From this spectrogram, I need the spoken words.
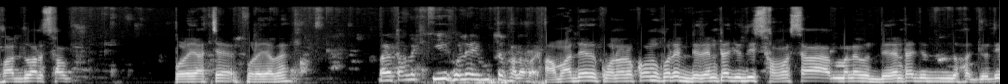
ঘর দুয়ার সব পড়ে যাচ্ছে পড়ে যাবে। মানে তাহলে কি হলে এই মুহূর্তে ভালো হয়? আমাদের কোনো রকম করে ড্রেনটা যদি সমস্যা মানে ড্রেনটা যদি যদি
